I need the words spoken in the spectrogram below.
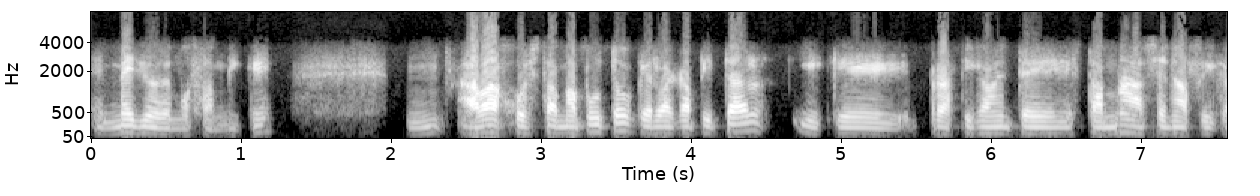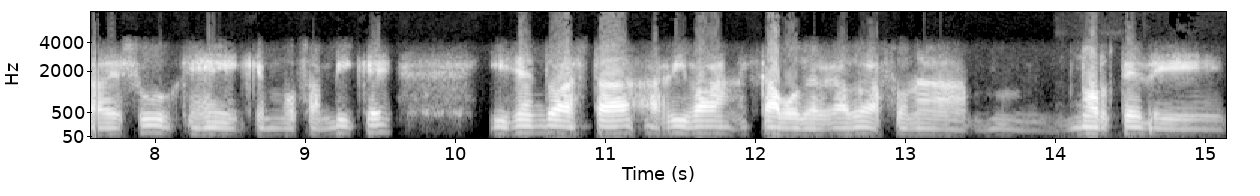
en medio de Mozambique. Mm, abajo está Maputo, que es la capital, y que prácticamente está más en África del Sur que, que en Mozambique, y yendo hasta arriba Cabo Delgado, la zona mm, norte de,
